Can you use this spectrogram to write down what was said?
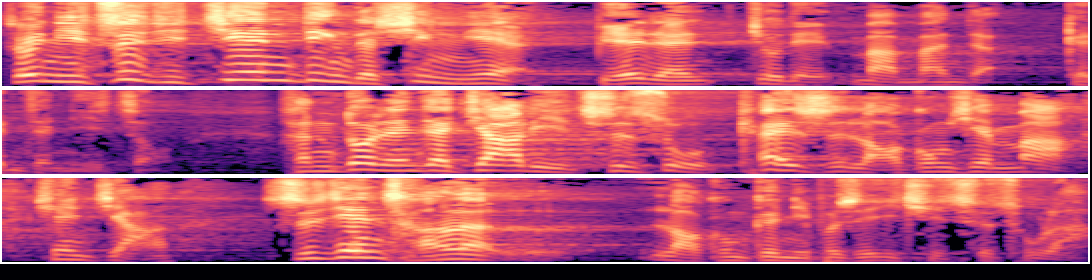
所以你自己坚定的信念。”别人就得慢慢的跟着你走。很多人在家里吃素，开始老公先骂，先讲，时间长了，老公跟你不是一起吃醋了。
